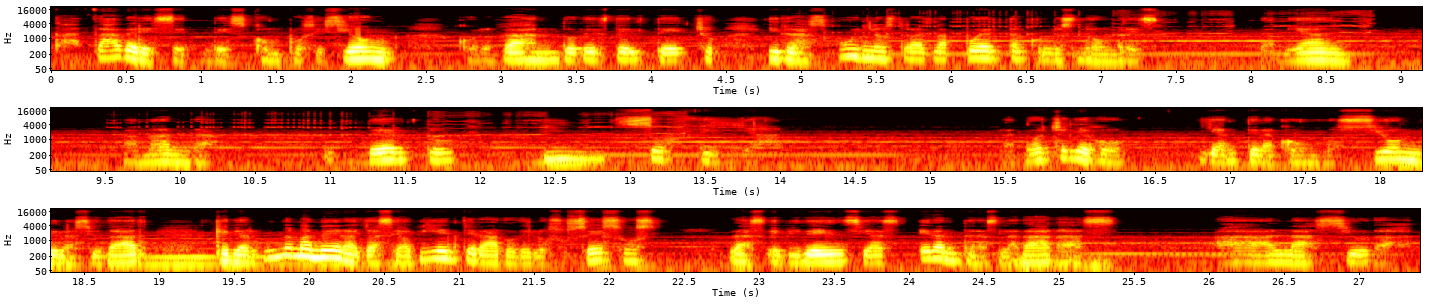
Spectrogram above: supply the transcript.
cadáveres en descomposición colgando desde el techo y rasguños tras la puerta con los nombres Damián, Amanda, Humberto y Sofía. La noche llegó y ante la conmoción de la ciudad, que de alguna manera ya se había enterado de los sucesos, las evidencias eran trasladadas a la ciudad.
